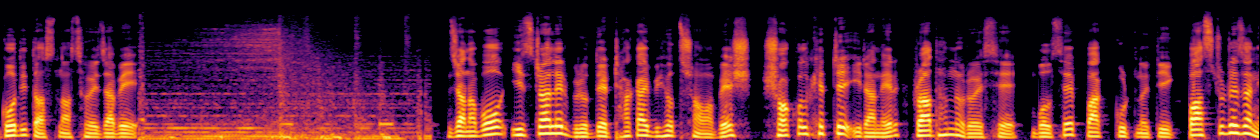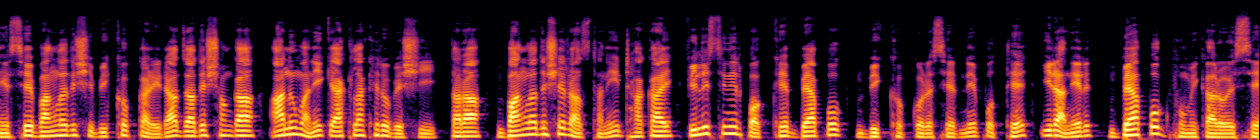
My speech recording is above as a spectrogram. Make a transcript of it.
গদি তছনছ হয়ে যাবে। জানাব, ইসরায়েলের বিরুদ্ধে ঢাকায় বৃহৎ সমাবেশ, সকল ক্ষেত্রে ইরানের প্রাধান্য রয়েছে, বলছে পাক কূটনৈতিক। পাস্টুডে জানিয়েছে, বাংলাদেশি বিক্ষোভকারীরা যাদের সংখ্যা আনুমানিক এক লাখেরও বেশি, তারা বাংলাদেশের রাজধানী ঢাকায় ফিলিস্তিনের পক্ষে ব্যাপক বিক্ষোভ করেছে। নেপথ্যে ইরানের ব্যাপক ভূমিকা রয়েছে,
